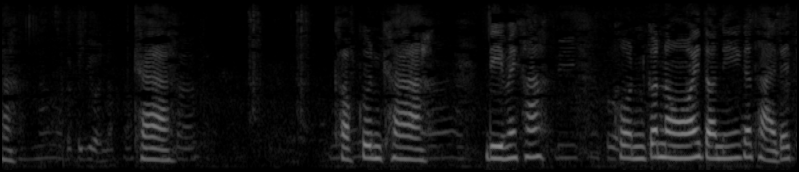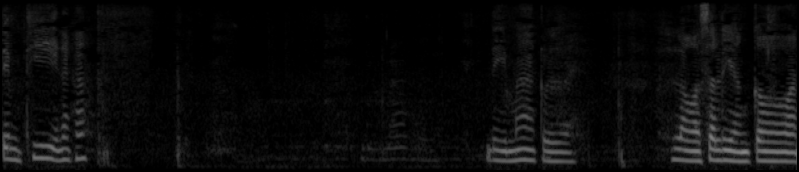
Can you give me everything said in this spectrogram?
ค่ะค่ะ ขอบคุณค่ะ ดีไหมคะคนก็น้อยตอนนี้ก็ถ่ายได้เต็มที่นะคะ ดีมากเลย รอเสลียงก่อน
